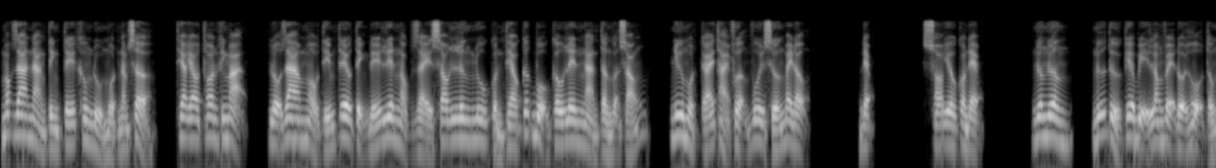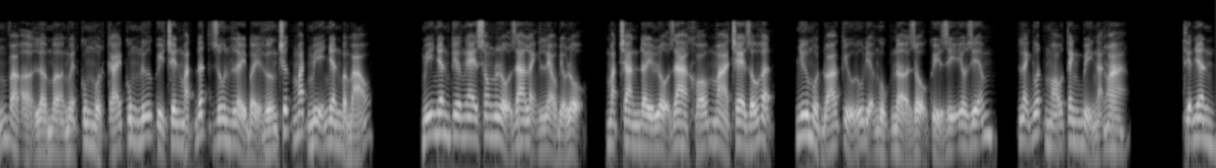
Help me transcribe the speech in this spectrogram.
móc ra nàng tình tế không đủ một nắm sở, theo eo thon kinh mạng lộ ra màu tím theo tịnh đế liên ngọc dày sau lưng nhu quần theo cước bộ câu lên ngàn tầng gợn sóng, như một cái thải phượng vui sướng bay động so yêu còn đẹp. Nương nương, nữ tử kia bị long vệ đội hộ tống và ở lờ mờ nguyệt cung một cái cung nữ quỳ trên mặt đất run lẩy bẩy hướng trước mắt mỹ nhân bẩm báo. Mỹ nhân kia nghe xong lộ ra lạnh lẽo biểu lộ, mặt tràn đầy lộ ra khó mà che giấu hận, như một đoá cựu địa ngục nở rộ quỷ dị yêu diễm, lạnh buốt máu tanh bị ngạn hoa. Thiện nhân,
